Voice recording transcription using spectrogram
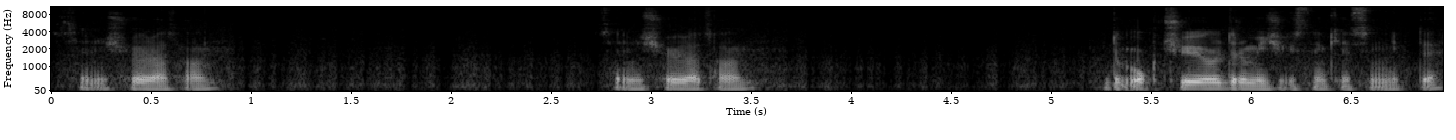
Seni şöyle atalım. Seni şöyle atalım. Bu okçuyu öldürmeyeceksin kesinlikle.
